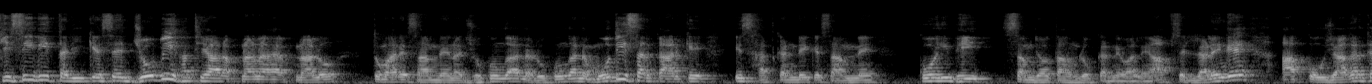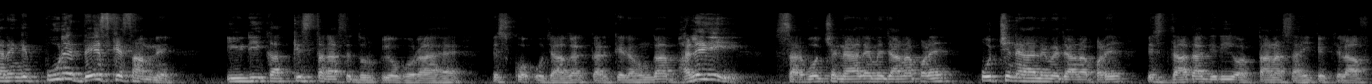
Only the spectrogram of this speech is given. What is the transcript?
किसी भी तरीके से जो भी हथियार अपनाना है अपना लो। तुम्हारे सामने ना झुकूँगा, ना रुकूँगा, ना मोदी सरकार के इस हथकंडे के सामने कोई भी समझौता हम लोग करने वाले हैं। आपसे लड़ेंगे, आपको उजागर करेंगे। पूरे देश के सामने ईडी का किस तरह से दुरुपयोग हो रहा है इसको उजागर करके रहूँगा। भले ही सर्वोच्च न्यायालय में जाना पड़े, उच्च न्यायालय में जाना पड़े, इस दादागिरी और तानाशाही के खिलाफ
